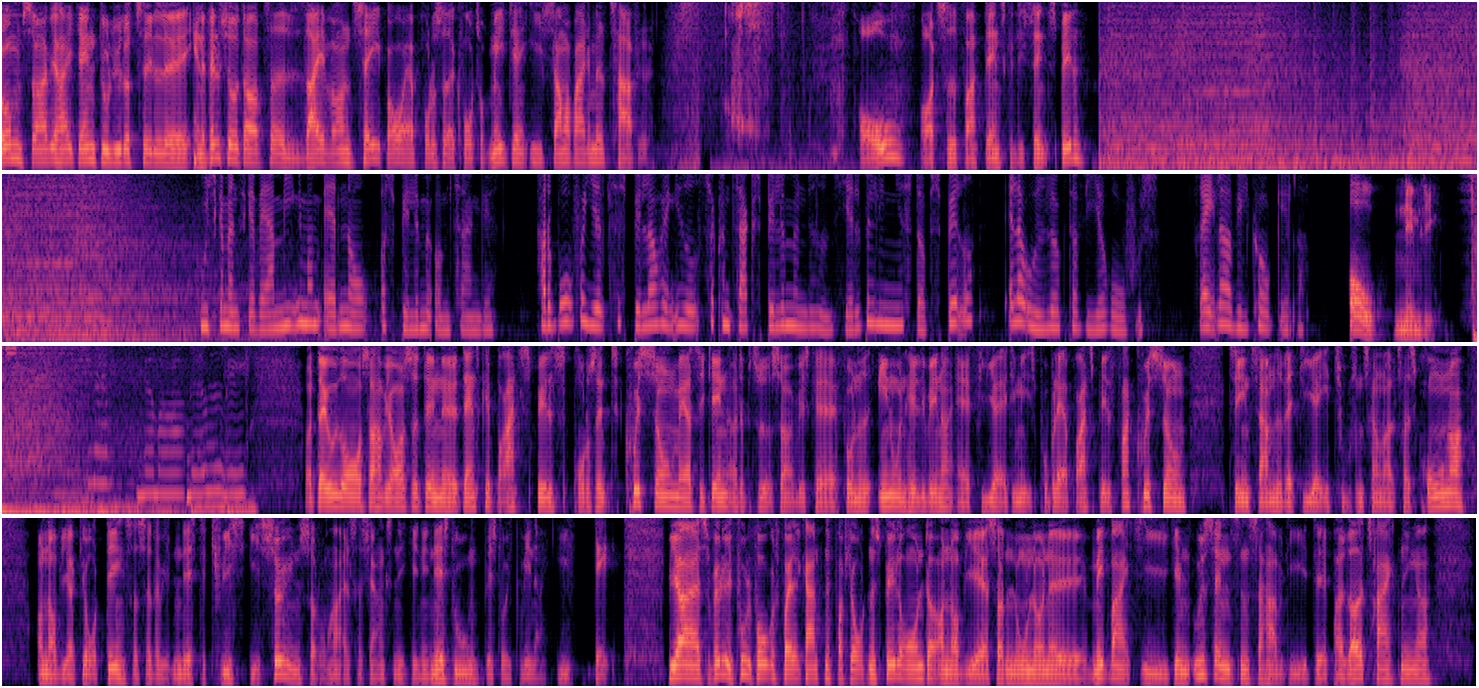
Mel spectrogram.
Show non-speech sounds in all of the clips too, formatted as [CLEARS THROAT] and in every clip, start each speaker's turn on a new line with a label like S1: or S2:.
S1: Bum, så er vi her igen. Du lytter til øh, NFL-showet, der er optaget live on tape og er produceret af Kvartrup Media i samarbejde med Tafel. Og oddset fra Danske Licens Spil.
S2: Husk, at man skal være minimum 18 år og spille med omtanke. Har du brug for hjælp til spilafhængighed, så kontakt Spillemyndighedens hjælpelinje Stop Spillet eller udluk dig via Rufus. Regler og vilkår gælder.
S1: Og nemlig.
S3: Nemmere, nemlig.
S1: Og derudover så har vi også den øh, danske brætspilsproducent Quizzone med os igen, og det betyder så, at vi skal have fundet endnu en heldig vinder af fire af de mest populære brætspil fra Quizzone til en samlet værdi af 1.350 kroner. Og når vi har gjort det, så sætter vi den næste quiz i søen, så du har altså chancen igen i næste uge, hvis du ikke vinder i dag. Vi har selvfølgelig fuld fokus på alle kampene fra 14. spillerunde, og når vi er sådan nogenlunde øh, midtvejs igennem udsendelsen, så har vi lige et øh, par lodtrækninger.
